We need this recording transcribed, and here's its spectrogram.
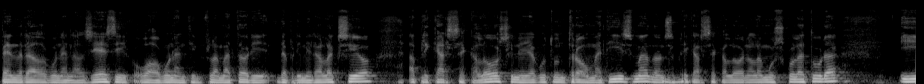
prendre algun analgèsic o algun antiinflamatori de primera elecció, aplicar-se calor, si no hi ha hagut un traumatisme, doncs aplicar-se calor a la musculatura i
